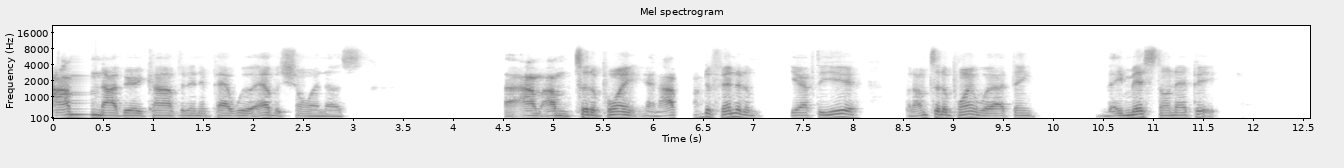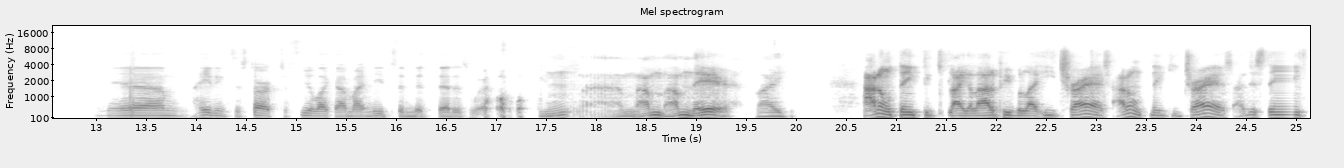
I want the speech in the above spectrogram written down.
I'm not very confident in Pat Will ever showing us. I'm I'm to the point, and I've defended him year after year, but I'm to the point where I think they missed on that pick. Yeah, I'm hating to start to feel like I might need to admit that as well. Mm, I'm I'm I'm there. Like I don't think the, like a lot of people like he trash. I don't think he trash. I just think he's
